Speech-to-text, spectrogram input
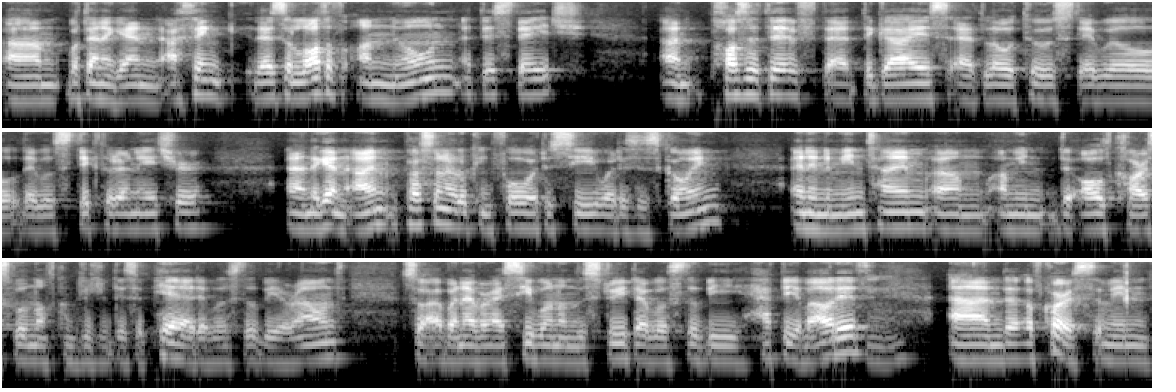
Um, but then again, I think there's a lot of unknown at this stage. I'm positive that the guys at Lotus they will they will stick to their nature. And again, I'm personally looking forward to see where this is going. And in the meantime, um, I mean, the old cars will not completely disappear; they will still be around. So I, whenever I see one on the street, I will still be happy about it. Mm-hmm. And uh, of course, I mean,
